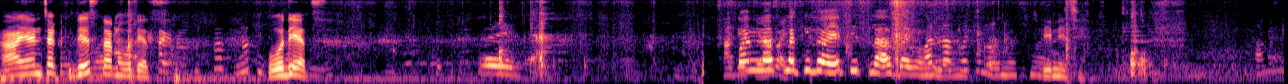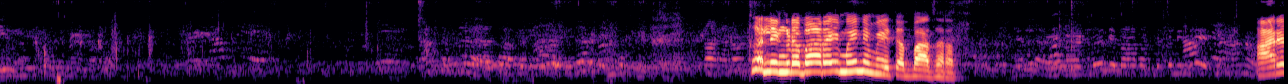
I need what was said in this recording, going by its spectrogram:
हा यांच्याकडे दिसता ना उद्याच. उद्याच. पन्नासला किलो आहे तीसला अर्धा पन्नासला किलो तिन्हीचे कलिंगडं बाराही महिने मिळतात बाजारात. अरे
